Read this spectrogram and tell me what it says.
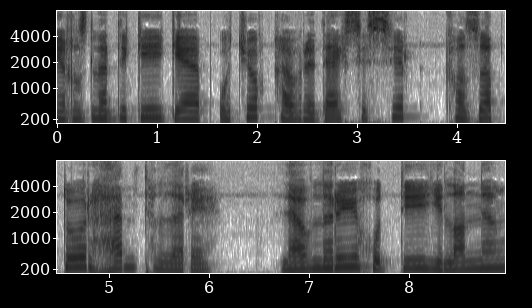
Ә гызлардакы гәп очур каврдак сес кезап тур һәм телләре. Ләвләре хутти яланның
